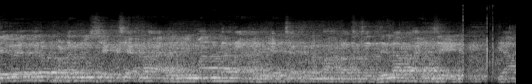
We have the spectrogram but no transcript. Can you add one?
देवेंद्र फडणवीस एक चेहरा आहे इमानदार आहे या चक्र महाराष्ट्र दिला पाहिजे. या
